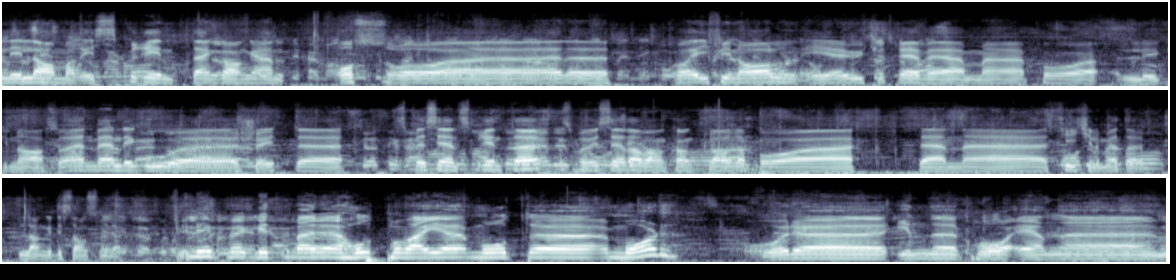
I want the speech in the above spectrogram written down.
Lillehammer i sprint den gangen. Også eh, var i finalen i U23-VM på Lygna. Så en veldig god uh, skøyte, spesielt sprinter. Så får vi se da hva han kan klare på eh, den ti uh, km lange distansen i dag. Filip Glittenberg holdt på vei eh, mot eh, mål. Går eh, inn eh, på en eh,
